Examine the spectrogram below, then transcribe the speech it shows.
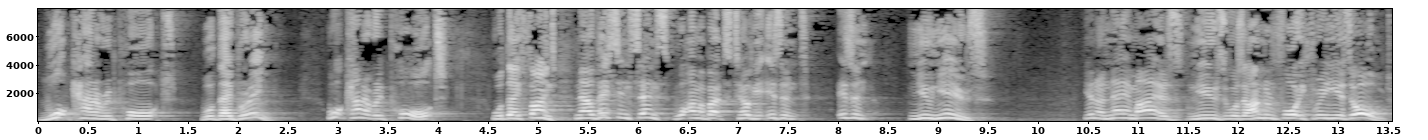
What kind of report would they bring? What kind of report would they find? Now this in sense, what I'm about to tell you isn't isn't new news. You know, Nehemiah's news was 143 years old.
